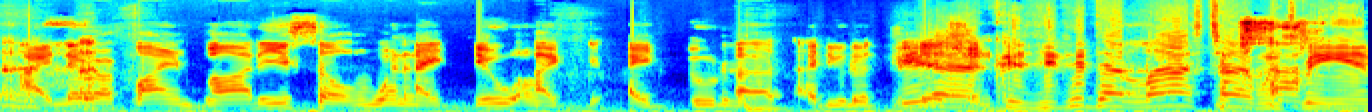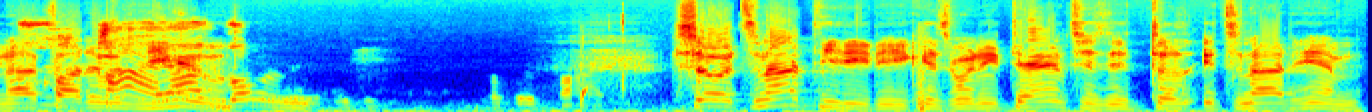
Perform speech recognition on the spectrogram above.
I never find bodies, so when I do, I, I do the I do the yeah, because you did that last time with me, and I thought it was Hi, you. So it's not DDD because when he dances, it does, it's not him.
